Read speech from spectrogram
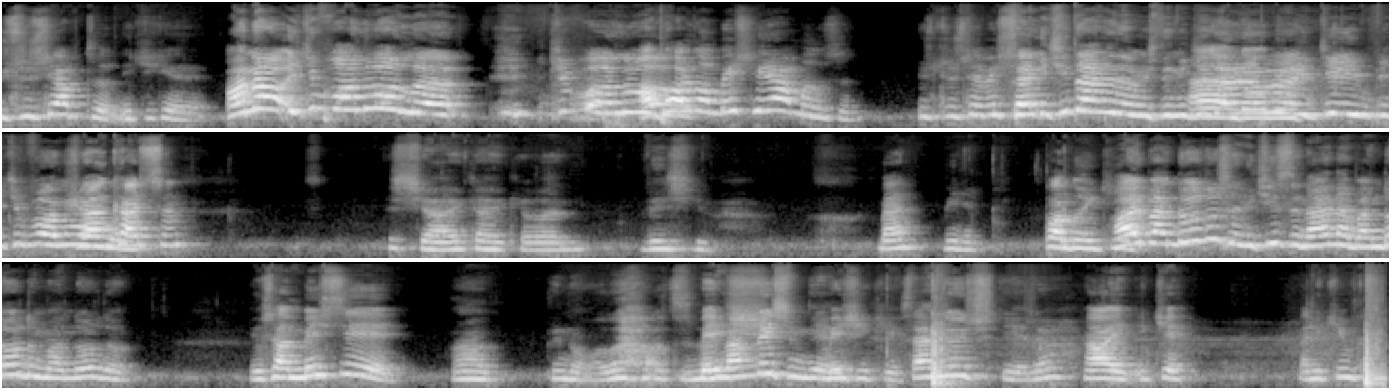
Üst üste yaptın iki kere. Ana 2 puanım oldu. 2 puanım oldu. Aa, pardon 5 kere yapmalısın. Üst üste 5 Sen 2 tane demiştin. 2 He, tane doğru. doğru. 2 2 puanım Şu an oldu. kaçsın? Şu an kanka ben 5'im. Ben birim. Pardon 2. Hayır ben 4'üm sen 2'sin. Aynen ben 4'üm ben 4'üm. Yo, sen 5'sin. Ha bilmiyorum valla. Beş- Ben 5'im diyelim. 5 2. Sen de 3 diyelim. Hayır 2. Ben 2'yim kanka.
